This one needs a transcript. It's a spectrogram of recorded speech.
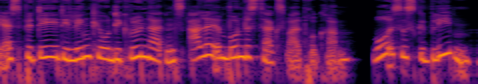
Die SPD, die Linke und die Grünen hatten es alle im Bundestagswahlprogramm. Wo ist es geblieben?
